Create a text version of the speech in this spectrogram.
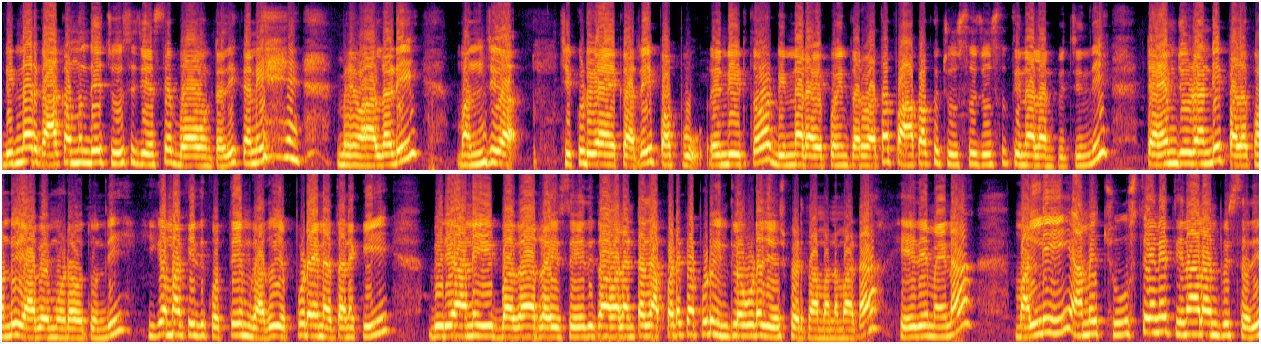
డిన్నర్ కాకముందే చూసి చేస్తే బాగుంటుంది. కానీ మేము ఆల్రెడీ మంచిగా చిక్కుడుగాయ కర్రీ పప్పు రెండింటితో డిన్నర్ అయిపోయిన తర్వాత పాపకు చూస్తూ చూస్తూ తినాలనిపించింది. టైం చూడండి పదకొండు యాభై మూడు అవుతుంది. ఇక మాకు ఇది కొత్త ఏం కాదు. ఎప్పుడైనా తనకి బిర్యానీ బగార్ రైస్ ఏది కావాలంటే అది అప్పటికప్పుడు ఇంట్లో కూడా చేసి పెడతామన్నమాట. ఏదేమైనా మళ్ళీ ఆమె చూస్తేనే తినాలనిపిస్తుంది.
